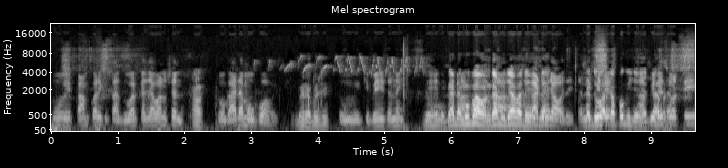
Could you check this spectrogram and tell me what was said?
તું એક કામ કરે કે તાર દ્વારકા જવાનું છે ને તો ગાડામાં ઊભો આવે. બરાબર છે. તો હું કે બેહી તો નહીં. બેહીને ગાડા હા. ઊભા હોય ગાડું જવા દે ગાડું જવા દે. એટલે દ્વારકા પૂગી જાય બિલેશ્વરથી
